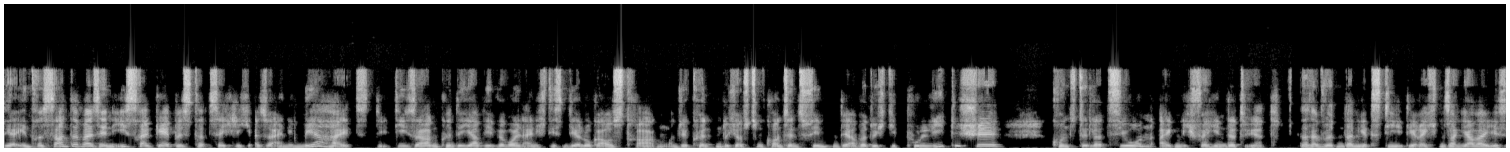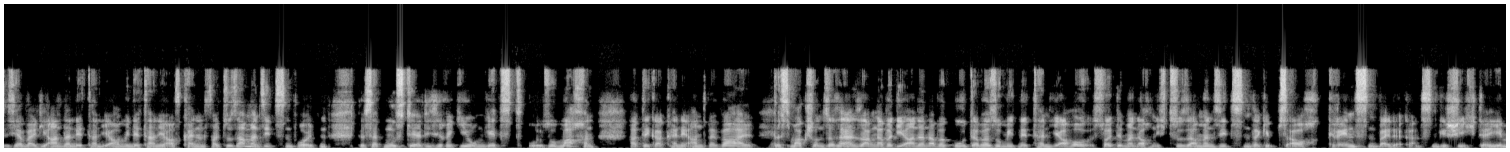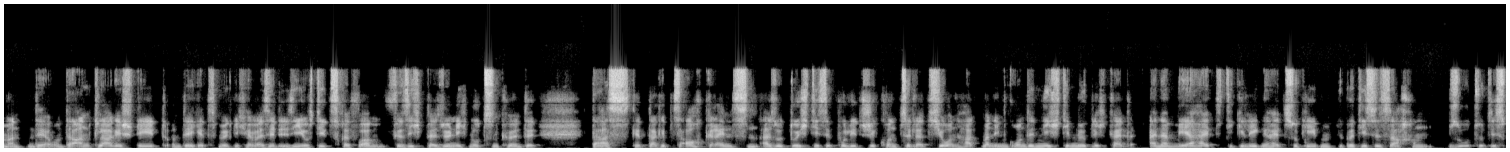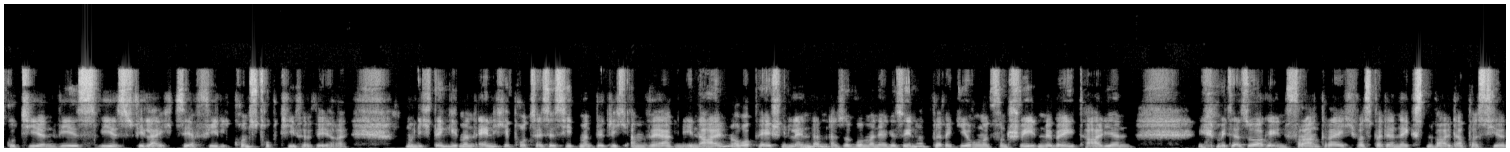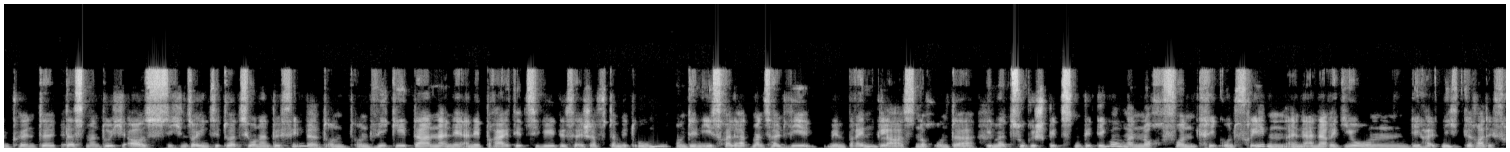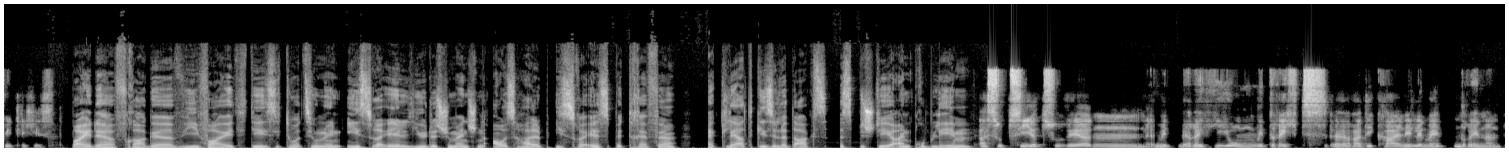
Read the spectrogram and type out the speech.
der interessanterweise in Israel gäbe es tatsächlich also eine Mehrheit, die, die sagen könnte, ja, wir, wir wollen eigentlich diesen Dialog austragen und wir könnten durchaus zum Konsens finden, der aber durch die politische Konstellation eigentlich verhindert wird. Da würden dann jetzt die, die Rechten sagen, ja, weil es ist ja, weil die anderen Netanyahu mit Netanyahu auf keinen Fall zusammensitzen wollten. Deshalb musste ja diese Regierung jetzt so machen, hatte gar keine andere Wahl. Das mag schon so sein, sagen aber die anderen, aber gut, aber so mit Netanyahu sollte man auch nicht zusammensitzen. Da gibt es auch Grenzen bei der ganzen Geschichte. Jemanden, der unter Anklage steht und der jetzt möglicherweise diese Justizreform für sich persönlich nutzen könnte, das, da gibt es auch Grenzen. Also durch diese politische Konstellation hat man im Grunde nicht die Möglichkeit einer Mehrheit die Gelegenheit Möglichkeit zu geben, über diese Sachen so zu diskutieren, wie es, wie es vielleicht sehr viel konstruktiver wäre. Und ich denke, man, ähnliche Prozesse sieht man wirklich am Werk in allen europäischen Ländern, also wo man ja gesehen hat, bei Regierungen von Schweden über Italien, mit der Sorge in Frankreich, was bei der nächsten Wahl da passieren könnte, dass man durchaus sich in solchen Situationen befindet. Und, und wie geht dann eine, eine breite Zivilgesellschaft damit um? Und in Israel hat man es halt wie im Brennglas noch unter immer zugespitzten Bedingungen noch von Krieg und Frieden leben in einer Region, die halt nicht gerade friedlich ist. Bei der Frage, wie weit die Situation in Israel jüdische Menschen außerhalb Israels betreffe, erklärt Gisela Dax, es bestehe ein Problem. Assoziiert zu werden mit Regierungen mit rechtsradikalen Elementen drinnen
